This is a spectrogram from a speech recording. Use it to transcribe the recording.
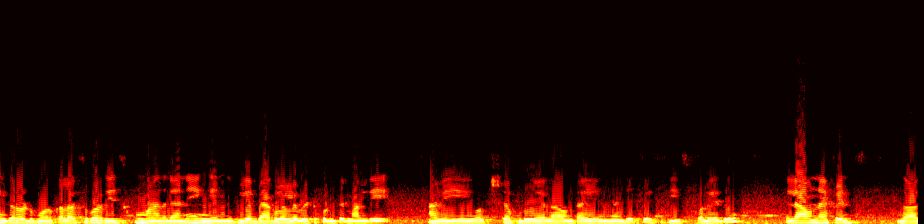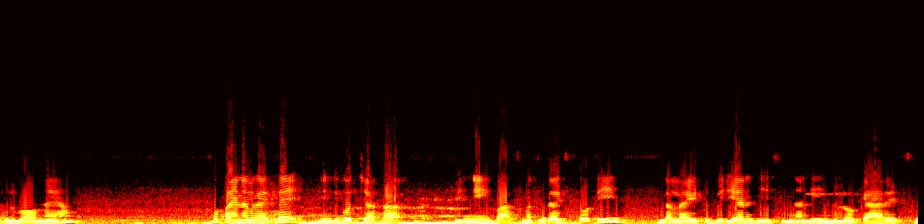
ఇంకా రెండు మూడు కలర్స్ కూడా తీసుకున్నది కానీ ఇంకెందుకులే బ్యాగ్లలో పెట్టుకుంటే మళ్ళీ అవి వచ్చేటప్పుడు ఎలా ఉంటాయి ఏందని చెప్పేసి తీసుకోలేదు. ఎలా ఉన్నాయి ఫ్రెండ్స్? గాజులు బాగున్నాయా? సో ఫైనల్గా అయితే ఇంటికి వచ్చాక పిన్ని బాస్మతి రైస్ తోటి ఇలా లైట్ బిర్యానీ చేసిందండి. ఇందులో క్యారెట్స్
